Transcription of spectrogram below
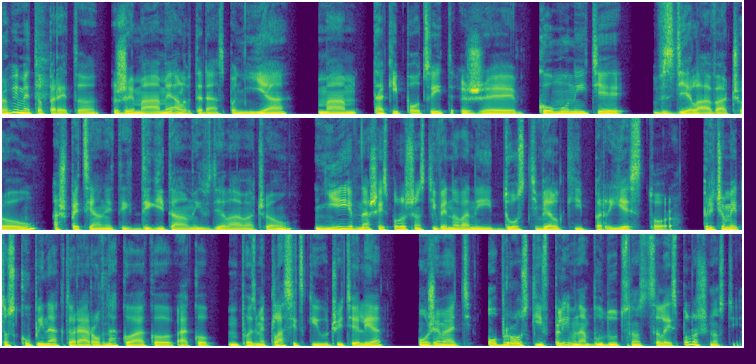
Robíme to preto, že máme, ale teda aspoň ja mám taký pocit, že komunite vzdelávačov a špeciálne tých digitálnych vzdelávačov nie je v našej spoločnosti venovaný dosť veľký priestor. Pričom je to skupina, ktorá rovnako ako, ako hm, povedzme klasickí učitelia môže mať obrovský vplyv na budúcnosť celej spoločnosti.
